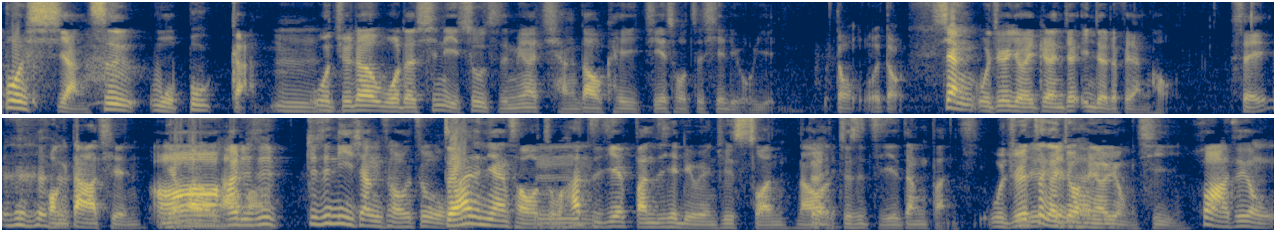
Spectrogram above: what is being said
不想，是我不敢。嗯，我觉得我的心理素质没有强到可以接受这些留言。懂，我懂。像我觉得有一个人就应对的非常好，谁？黄大千，哦，他就是就是逆向操作。对，他是逆向操作，他直接翻这些留言去酸，然后就是直接这样反击。我觉得这个就很有勇气。画这种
